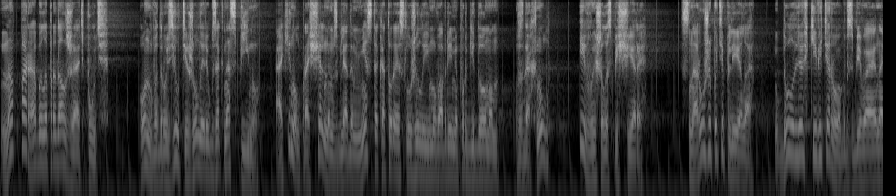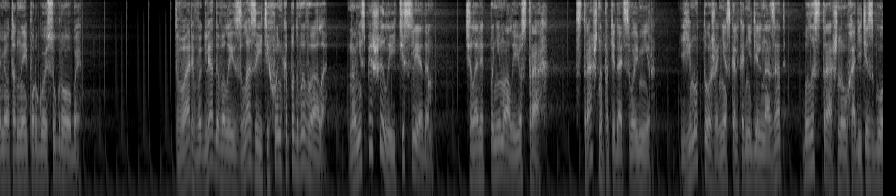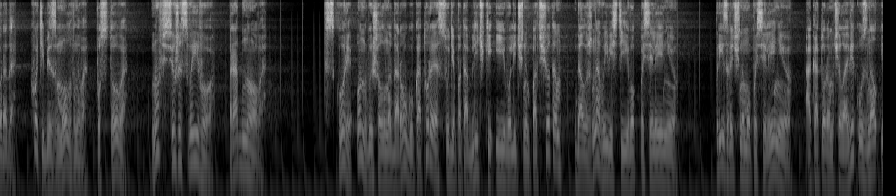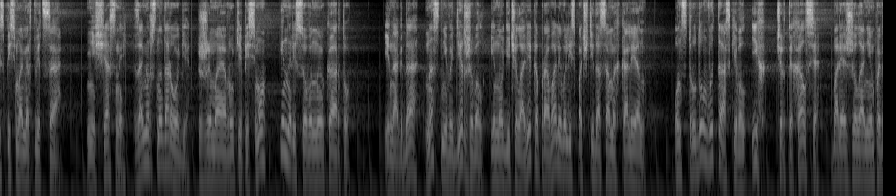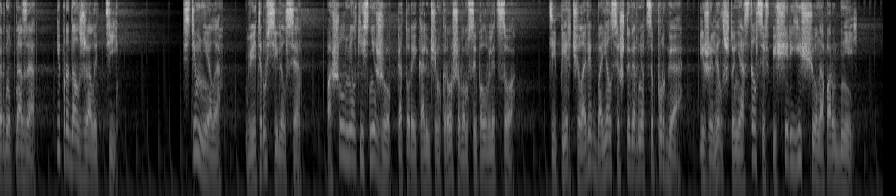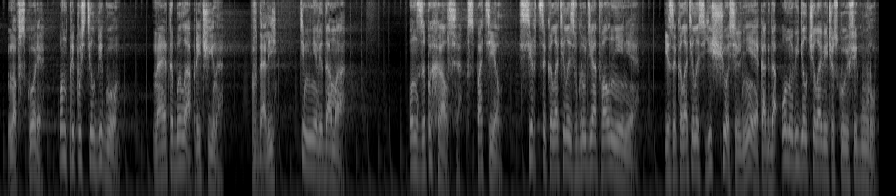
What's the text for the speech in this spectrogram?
Но пора было продолжать путь. Он водрузил тяжелый рюкзак на спину, окинул прощальным взглядом место, которое служило ему во время пурги домом, вздохнул и вышел из пещеры. Снаружи потеплело. Дул легкий ветерок, взбивая наметанные пургой сугробы. Тварь выглядывала из лаза и тихонько подвывала, но не спешила идти следом. Человек понимал ее страх. Страшно покидать свой мир. Ему тоже несколько недель назад было страшно уходить из города, хоть и безмолвного, пустого, но все же своего, родного – Вскоре он вышел на дорогу, которая, судя по табличке и его личным подсчетам, должна вывести его к поселению. Призрачному поселению, о котором человек узнал из письма мертвеца. Несчастный замерз на дороге, сжимая в руке письмо и нарисованную карту. Иногда нас не выдерживал, и ноги человека проваливались почти до самых колен. Он с трудом вытаскивал их, чертыхался, борясь с желанием повернуть назад – и продолжал идти. Стемнело, ветер усилился. Пошел мелкий снежок, который колючим крошевом сыпал в лицо. Теперь человек боялся, что вернется пурга, и жалел, что не остался в пещере еще на пару дней. Но вскоре он припустил бегом. На это была причина. Вдали темнели дома. Он запыхался, вспотел, сердце колотилось в груди от волнения – и заколотилось еще сильнее, когда он увидел человеческую фигуру.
